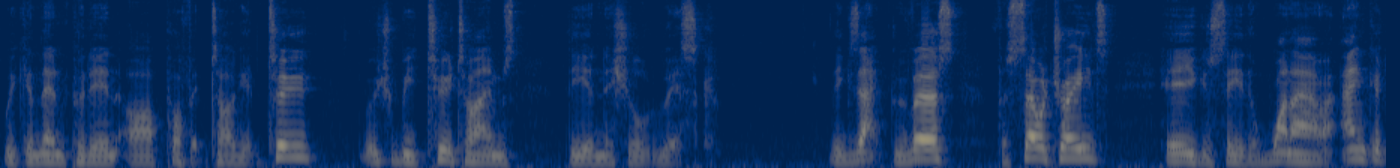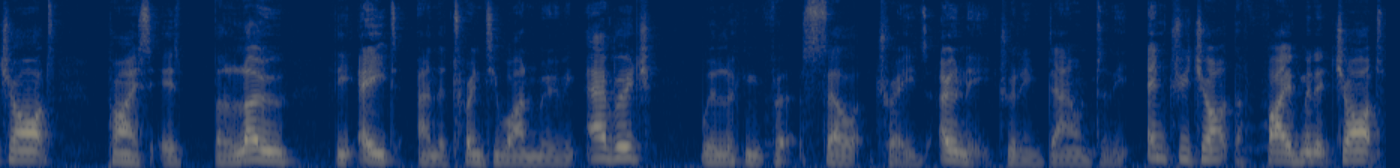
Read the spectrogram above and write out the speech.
We can then put in our profit target 2, which will be two times the initial risk. The exact reverse for sell trades. Here you can see the one hour anchor chart. Price is below the 8 and the 21 moving average. We're looking for sell trades only. Drilling down to the entry chart, the 5 minute chart.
